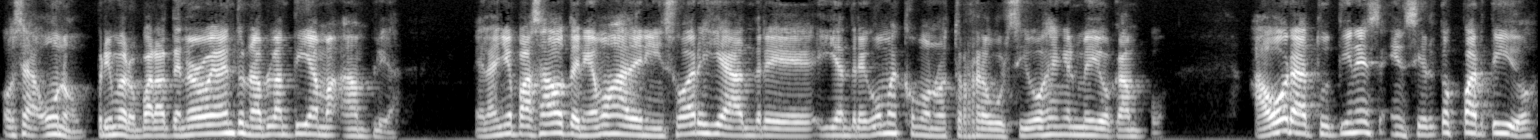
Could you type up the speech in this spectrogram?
O sea, uno, primero, para tener obviamente una plantilla más amplia. El año pasado teníamos a Denis Suárez y a André, y André Gómez como nuestros revulsivos en el mediocampo. Ahora tú tienes en ciertos partidos,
